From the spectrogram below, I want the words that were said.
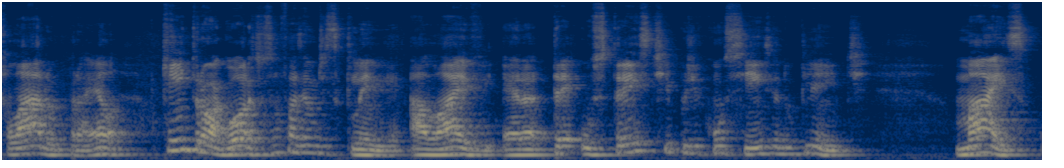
claro para ela. Quem entrou agora, deixa eu só fazer um disclaimer. A live era os três tipos de consciência do cliente. Mas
